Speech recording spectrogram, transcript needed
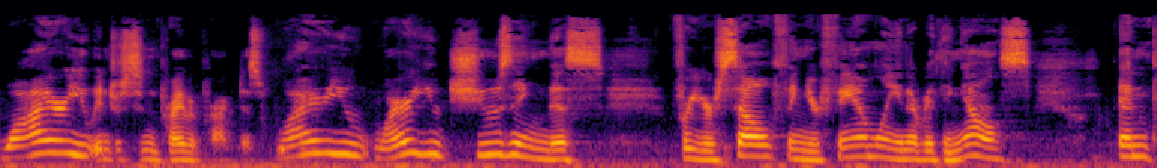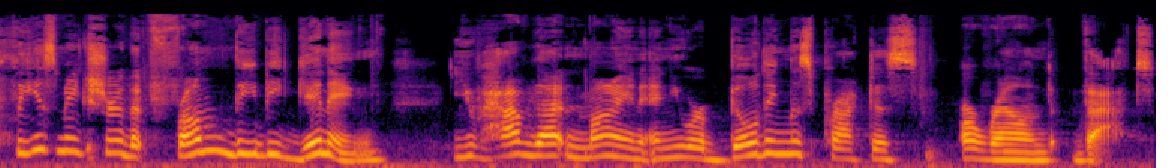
Why are you interested in private practice? Why are you why are you choosing this for yourself and your family and everything else? And please make sure that from the beginning you have that in mind and you are building this practice around that.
